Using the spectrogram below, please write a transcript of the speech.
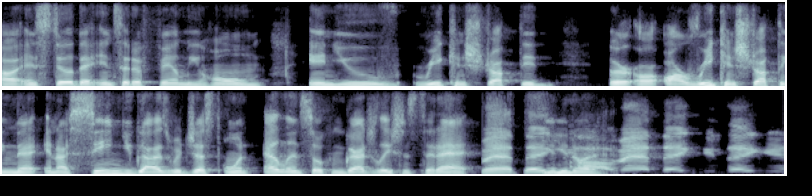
uh instill that into the family home and you've reconstructed or, or are reconstructing that. And I seen you guys were just on Ellen, so congratulations to that. man thank You you, know- oh man, thank you, thank you.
